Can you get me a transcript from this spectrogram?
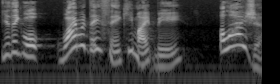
You think, well, why would they think he might be Elijah?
